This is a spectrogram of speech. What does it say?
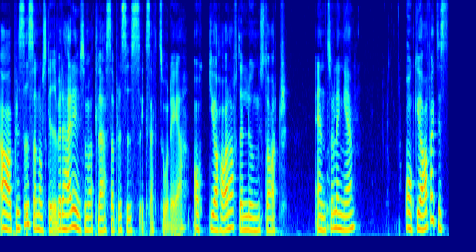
ja precis som de skriver, det här är ju som att läsa precis exakt så det är. Och jag har haft en lugn start än så länge. Och jag har faktiskt,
